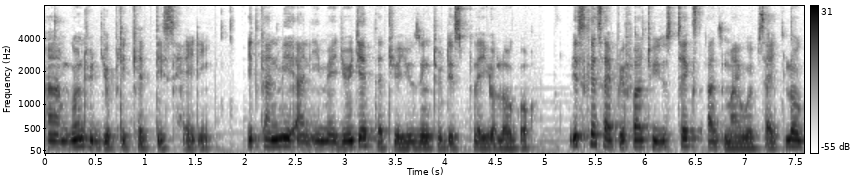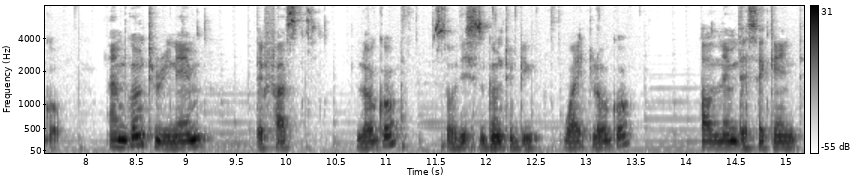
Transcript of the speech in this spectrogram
and I'm going to duplicate this heading. It can be an image widget that you're using to display your logo. In this case, I prefer to use text as my website logo. I'm going to rename the first logo. So this is going to be white logo. I'll name the second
